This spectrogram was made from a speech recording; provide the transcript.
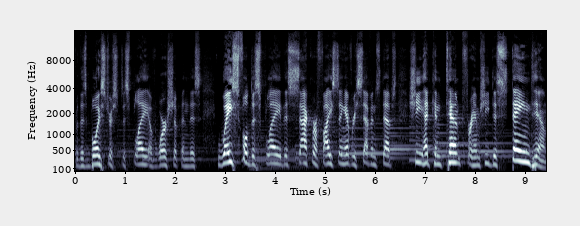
for this boisterous display of worship and this wasteful display, this sacrificing every seven steps. She had contempt for him, she disdained him.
